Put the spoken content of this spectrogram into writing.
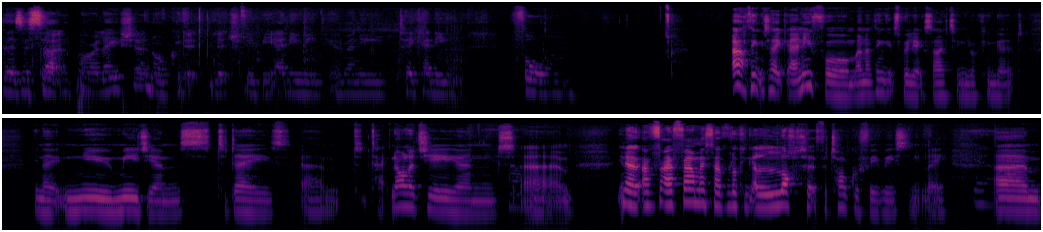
there's a certain correlation, or could it literally be any medium, any take any form? I think take any form, and I think it's really exciting looking at, you know, new mediums, today's um, t- technology, and Yeah. um, you know, I've, I've found myself looking a lot at photography recently, Yeah. um,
